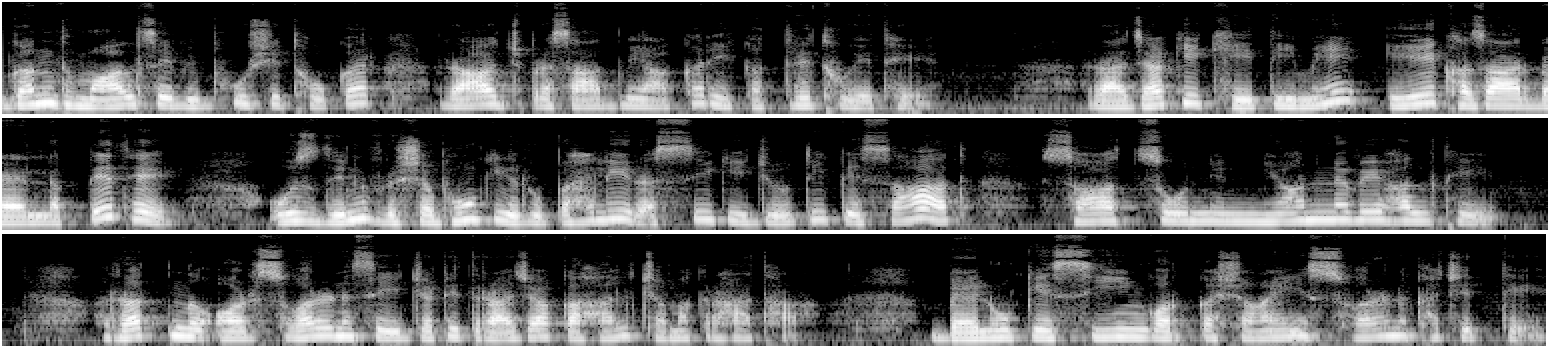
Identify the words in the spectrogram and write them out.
गंधमाल से विभूषित होकर राजप्रसाद में आकर एकत्रित हुए थे। राजा की खेती में एक हज़ार बैल लगते थे। उस दिन वृषभों की रुपहली रस्सी की ज्योति के साथ सात सौ निन्यानवे हल थे। रत्न और स्वर्ण से जटित राजा का हल चमक रहा था। बैलों के सींग और कशाएँ स्वर्ण खचित थे।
